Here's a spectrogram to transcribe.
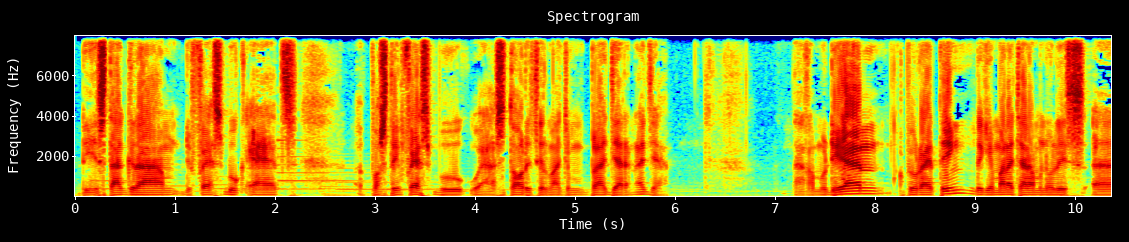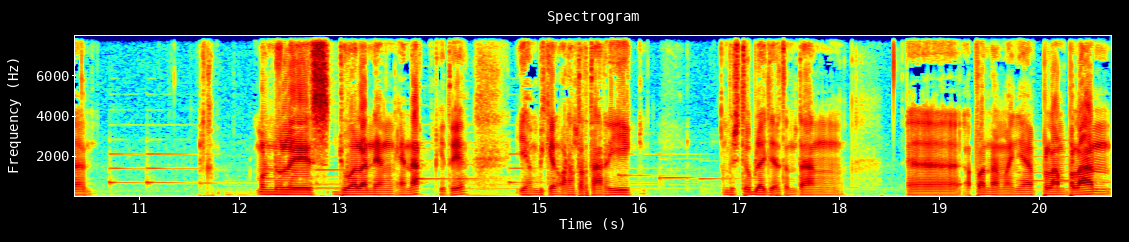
di Instagram, di Facebook Ads, posting Facebook, WA story segala macam pelajaran aja. Nah kemudian copywriting, bagaimana cara menulis uh, menulis jualan yang enak gitu ya, yang bikin orang tertarik. Habis itu belajar tentang uh, apa namanya pelan-pelan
